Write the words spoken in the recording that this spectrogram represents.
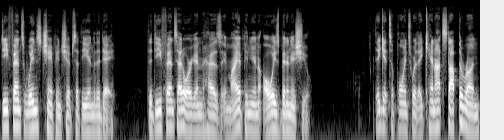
Defense wins championships at the end of the day the defense at Oregon has, in my opinion, always been an issue. They get to points where they cannot stop the run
